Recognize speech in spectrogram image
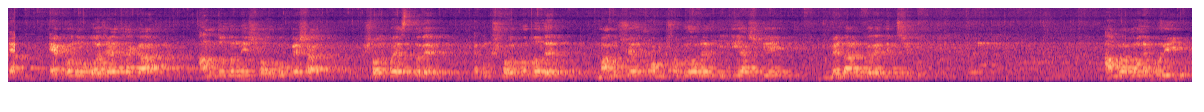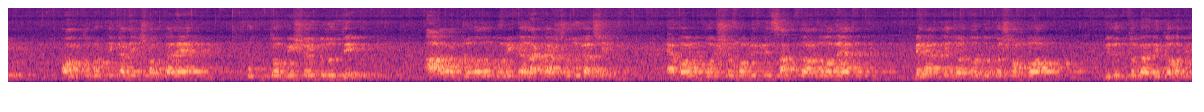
এ- এখনও বজায় থাকা আন্দোলনের সর্বপেশার সর্বস্তরের এবং স্বল্প সর্বদলের মানুষের অংশগ্রহণের ইতিহাসকে মেলান করে দিচ্ছে। আমরা মনে করি, অন্তর্বর্তীকালীন সরকারের উক্ত বিষয়গুলোতে আরও জোরালো ভূমিকা রাখার সুযোগ আছে এবং বৈষম্য বিরোধী ছাত্র আন্দোলনের ব্যানারকে যত দ্রুত সম্ভব বিলুপ্ত করে দিতে হবে।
